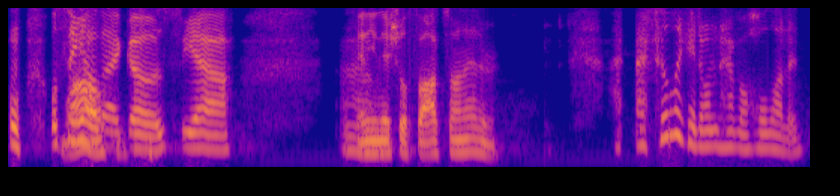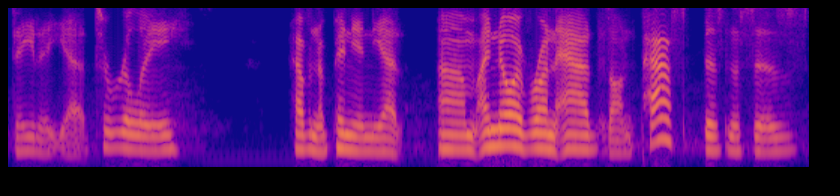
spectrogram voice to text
we'll see how that goes. Yeah. Any Um, initial thoughts on it, or I- feel like I don't have a whole lot of data yet to really have an opinion yet. Um, I know I've run ads on past businesses.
